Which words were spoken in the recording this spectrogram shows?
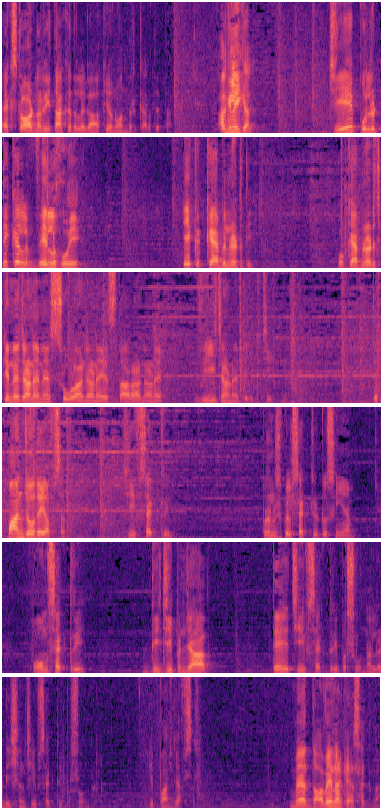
ਐਕਸਟਰਾ ਆਰਡੀਨਰੀ ਤਾਕਤ ਲਗਾ ਕੇ ਉਹਨੂੰ ਅੰਦਰ ਕਰ ਦਿੱਤਾ। ਅਗਲੀ ਗੱਲ, ਜੇ ਪੋਲਿਟੀਕਲ ਵਿਲ ਹੋਏ ਇੱਕ ਕੈਬਨਿਟ ਦੀ, ਉਹ ਕੈਬਨਿਟ 'ਚ ਕਿੰਨੇ ਜਾਣੇ ਨੇ? 16 ਜਾਣੇ 17 ਜਾਣੇ 20 ਜਾਣੇ ਤੇ ਇੱਕ ਚੀਫ ਮਿਨਿਸਟਰ ਤੇ ਪੰਜ ਉਹਦੇ ਅਫਸਰ, chief secretary, principal secretary to CM, home secretary, DG Punjab ਤੇ chief secretary personnel additional chief secretary personnel ਇਹ ਪੰਜ ਅਫਸਰ। ਮੈਂ ਦਾਅਵੇ ਨਾਲ ਕਹਿ ਸਕਦਾ।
